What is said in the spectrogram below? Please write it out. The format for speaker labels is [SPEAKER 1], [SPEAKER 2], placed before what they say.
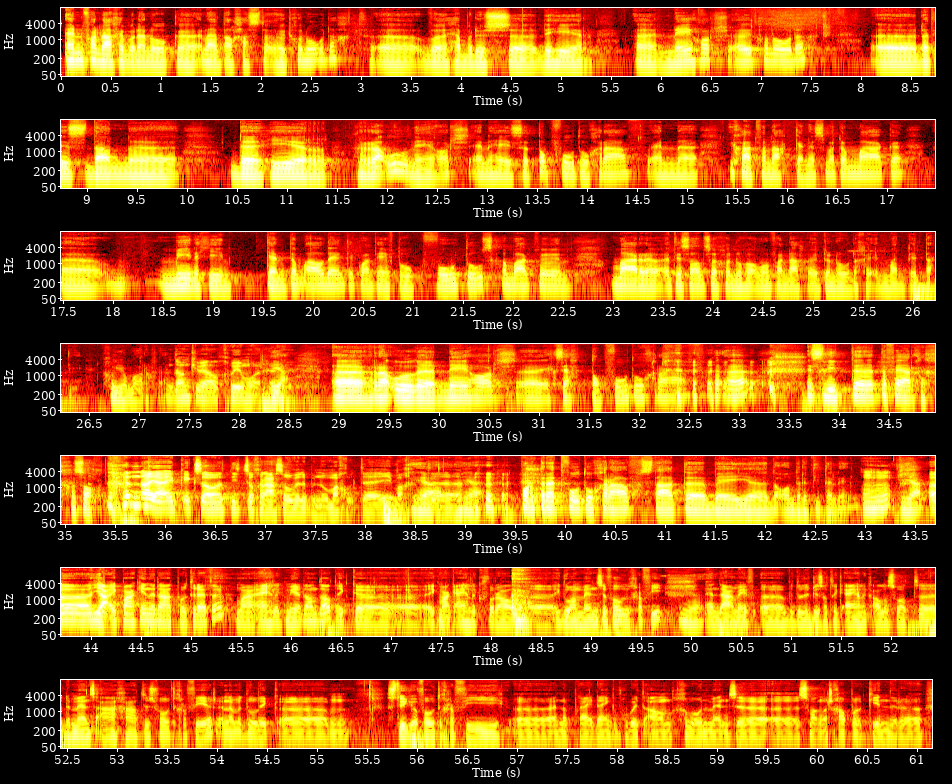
[SPEAKER 1] En vandaag hebben we dan ook uh, een aantal gasten uitgenodigd. Uh, we hebben dus uh, de heer Nijhors uitgenodigd. dat is dan de heer Raoul Nijhors en hij is topfotograaf. En u gaat vandaag kennis met hem maken. menigeen kent hem al, denk ik, want hij heeft ook foto's gemaakt voor. Maar het is ons genoeg om hem vandaag uit te nodigen in Mantitaki. Goedemorgen.
[SPEAKER 2] Dankjewel, goedemorgen.
[SPEAKER 1] Ja. Uh, Raoul Nijhors, uh, ik zeg topfotograaf, is niet te ver gezocht.
[SPEAKER 2] nou ja, ik, ik zou het niet zo graag zo willen benoemen, maar goed, je mag het...
[SPEAKER 1] Ja. Portretfotograaf staat bij de ondertiteling.
[SPEAKER 2] Mm -hmm. ja. ja, ik maak inderdaad portretten, maar eigenlijk meer dan dat. Ik, ik maak eigenlijk vooral, ik doe aan mensenfotografie. Ja. En daarmee bedoel ik dus dat ik eigenlijk alles wat de mens aangaat, dus fotografeer. En dan bedoel ik ehm, studiofotografie, en dan kan je denken bijvoorbeeld aan gewoon mensen, uh, zwangerschappen, kinderen,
